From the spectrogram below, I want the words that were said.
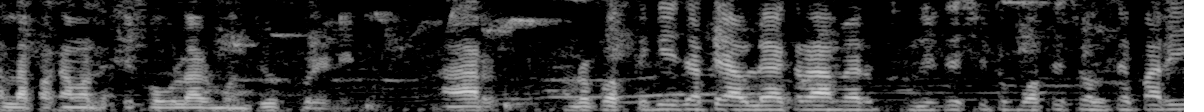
আল্লাহ পাক আমাদেরকে কবুলার মঞ্জুর করে নিন। আর আমরা প্রত্যেকেই যাতে আউলিয়া একরামের নির্দেশিত পথে চলতে পারি,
